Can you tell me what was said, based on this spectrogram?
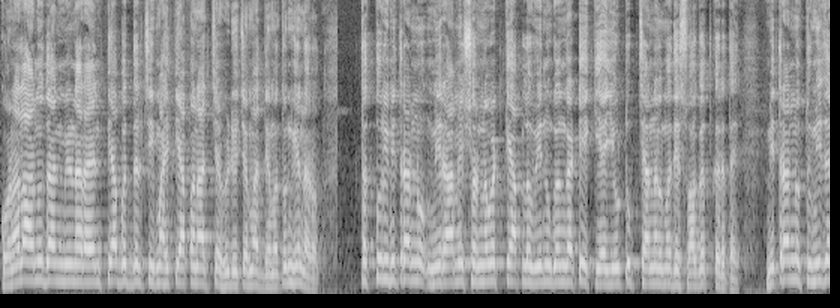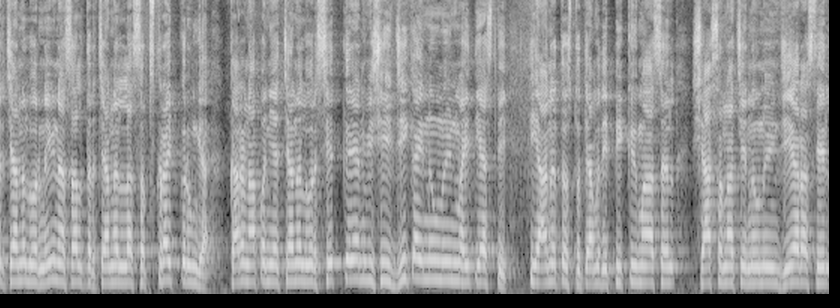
कोणाला अनुदान मिळणार आहे आणि त्याबद्दलची माहिती आपण आजच्या व्हिडिओच्या माध्यमातून घेणार आहोत. तत्पूर्वी मित्रांनो मी रामेश्वर नवटके आपलं वेणुगंगा टेक या यूट्यूब चॅनलमध्ये स्वागत करत आहे. मित्रांनो तुम्ही जर चॅनलवर नवीन असाल तर चॅनलला सबस्क्राईब करून घ्या. कारण आपण या चॅनलवर शेतकऱ्यांविषयी जी काही नवनवीन माहिती असते ती आणत असतो. त्यामध्ये पीक विमा असेल शासनाचे नवनवीन जी आर असेल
